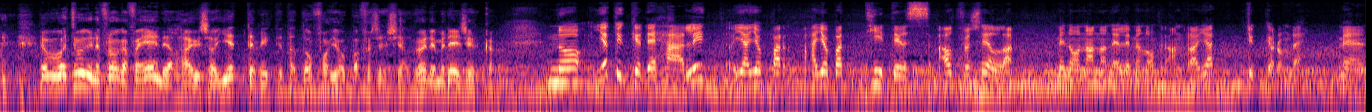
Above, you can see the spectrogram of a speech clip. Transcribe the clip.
Jag var tvungen att fråga, för en del har ju så jätteviktigt att de får jobba för sig själv. Hur är det med dig Cirka? Nå, jag tycker det är härligt. Jag jobbar, har jobbat hittills allt för sällan med någon annan eller med några andra. Jag tycker om det. Men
